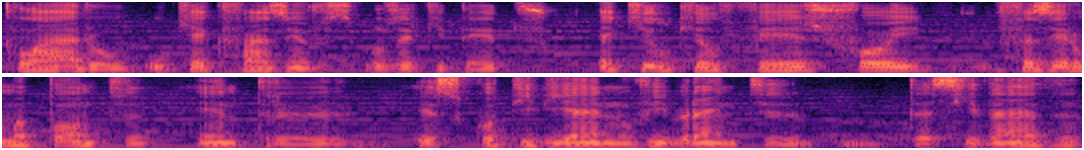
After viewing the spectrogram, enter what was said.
claro o que é que fazem os arquitetos. Aquilo que ele fez foi fazer uma ponte entre esse cotidiano vibrante da cidade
